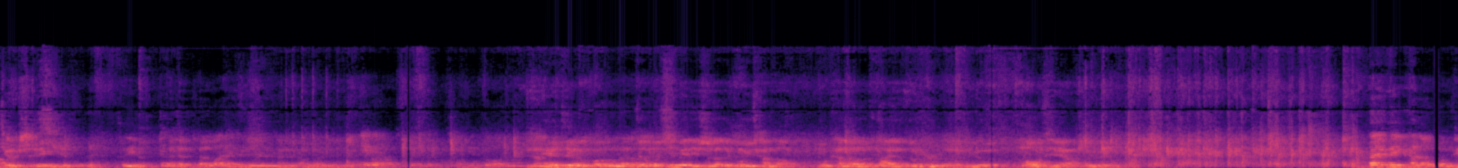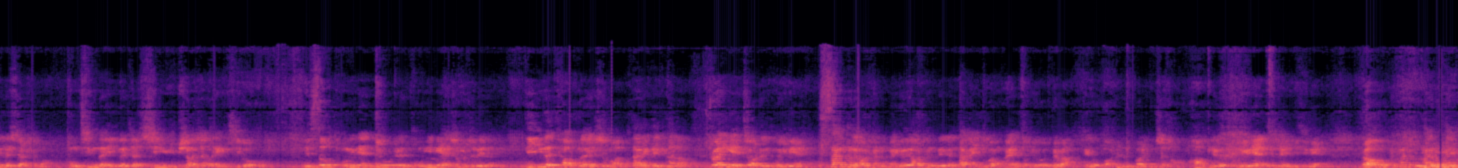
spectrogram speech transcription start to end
就是这个意思。所以，今天这个活动呢，叫做新媒体时代的公益倡导。我看到来的都是呃这个豪杰啊，对不对？大家可以看到，这个是叫什么？重庆的一个叫心语飘香的一个机构。你搜同性恋纠正、同性恋什么之类的，第一个跳出来是什么？大家可以看到，专业校正同性恋，三个疗程，每个疗程这个大概一万块钱左右，对吧？这个保证帮你治好啊，这个同性恋治成异性恋，然后还还有同性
